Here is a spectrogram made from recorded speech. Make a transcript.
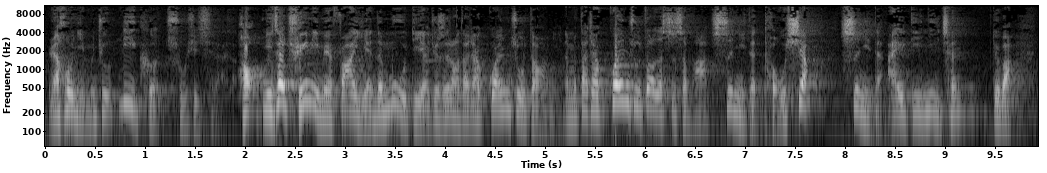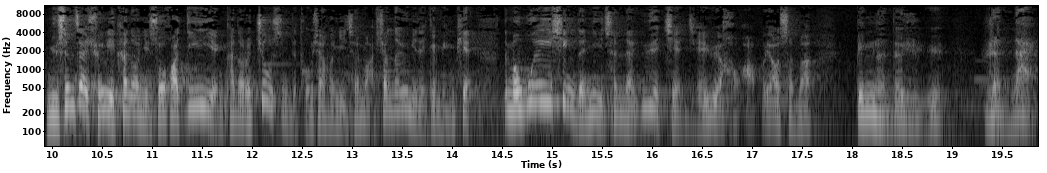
然后你们就立刻熟悉起来了。好，你在群里面发言的目的啊，就是让大家关注到你。那么大家关注到的是什么？是你的头像，是你的 I D 昵称，对吧？女生在群里看到你说话，第一眼看到的就是你的头像和昵称嘛，相当于你的一个名片。那么微信的昵称呢，越简洁越好啊，不要什么。冰冷的雨，忍耐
